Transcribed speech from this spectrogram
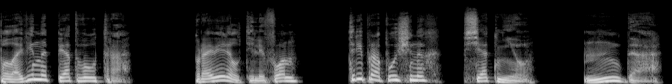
Половина пятого утра. Проверил телефон. Три пропущенных, все от Ниу. М-да.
